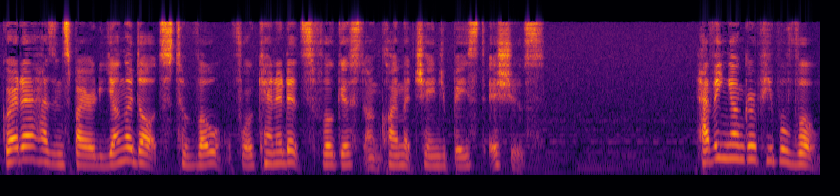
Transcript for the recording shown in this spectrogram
Greta has inspired young adults to vote for candidates focused on climate change based issues. Having younger people vote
